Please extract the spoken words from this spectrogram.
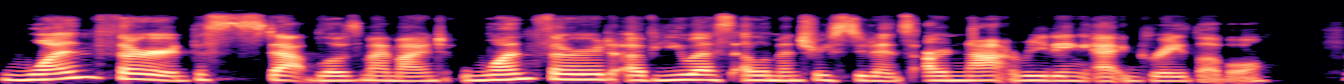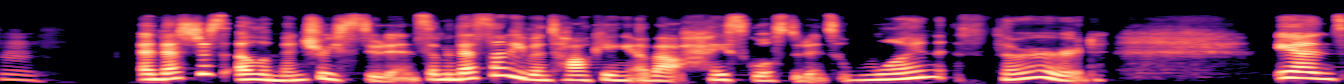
One third, this stat blows my mind, one third of US elementary students are not reading at grade level. Hmm. And that's just elementary students. I mean, that's not even talking about high school students. One third. And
